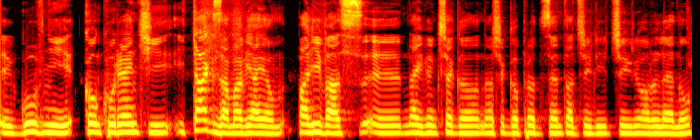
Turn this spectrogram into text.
y, główni konkurenci i tak zamawiają paliwa z y, największego naszego producenta, czyli, czyli Orlenu.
